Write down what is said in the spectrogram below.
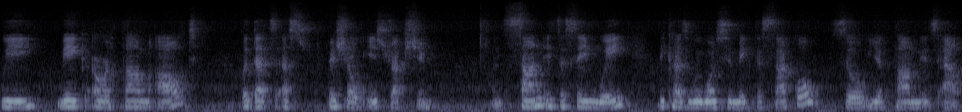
we make our thumb out but that's a special instruction. And sun is the same way because we want to make the circle so your thumb is out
